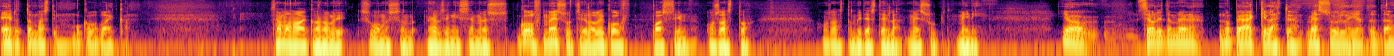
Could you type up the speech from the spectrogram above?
ehdottomasti mukava paikka. Samaan aikaan oli Suomessa Helsingissä myös golfmessut. Siellä oli golfpassin osasto. osasto. Miten teillä messut meni? Joo, se oli tämmöinen nopea äkkilähtö messuille ja tota,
